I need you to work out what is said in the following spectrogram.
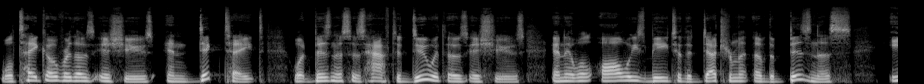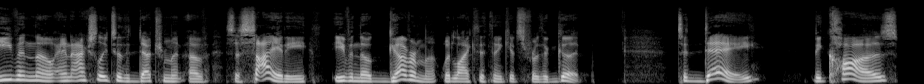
will take over those issues and dictate what businesses have to do with those issues. And it will always be to the detriment of the business, even though, and actually to the detriment of society, even though government would like to think it's for the good. Today, because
